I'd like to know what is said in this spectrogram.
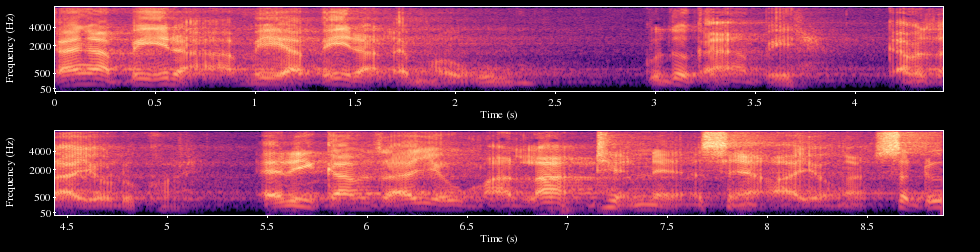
ကံကပေးတာအမေကပေးတာလည်းမဟုတ်ဘူးကုသကံကပေးတယ်ကမ္မဇာယုတ်လို့ခေါ်တယ် အဲ့ဒီကမ္မဇာယုတ်မှာလာထင်တဲ့အဆင်အာယုံကစတု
